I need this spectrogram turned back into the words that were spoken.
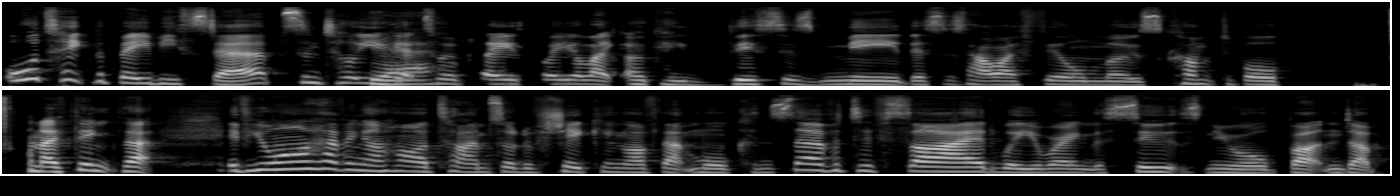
or take the baby steps until you Yeah. get to a place where you're like, okay, this is me. This is how I feel most comfortable. And I think that if you are having a hard time sort of shaking off that more conservative side where you're wearing the suits and you're all buttoned up,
